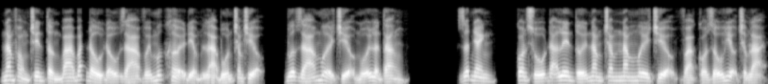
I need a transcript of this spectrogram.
Năm phòng trên tầng ba bắt đầu đấu giá với mức khởi điểm là bốn trăm triệu, bước giá mười triệu mỗi lần tăng. Rất nhanh, con số đã lên tới năm trăm năm mươi triệu và có dấu hiệu chậm lại.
